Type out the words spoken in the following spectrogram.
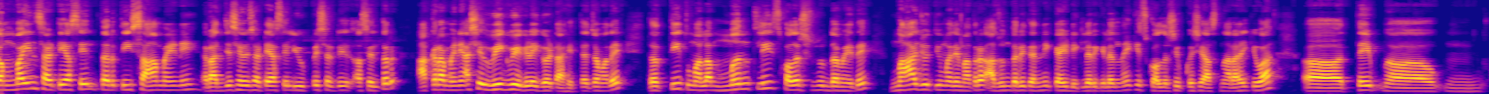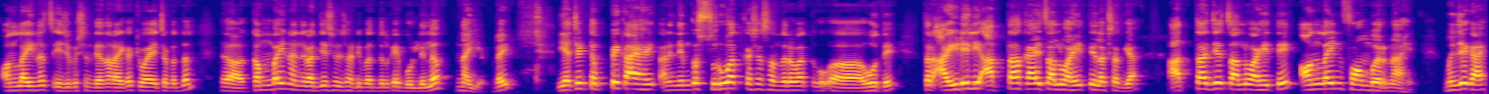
कंबाईन साठी असेल तर ती सहा महिने राज्यसेवेसाठी असेल युपीएससाठी असेल तर अकरा महिने असे वेगवेगळे गट आहेत त्याच्यामध्ये. तर ती तुम्हाला मंथली स्कॉलरशिप सुद्धा मिळते. महाज्योतीमध्ये मात्र अजून तरी त्यांनी काही डिक्लेअर केलेलं नाही की स्कॉलरशिप कशी असणार आहे किंवा ते ऑनलाईनच एज्युकेशन देणार आहे का किंवा याच्याबद्दल कंबाईन आणि राज्यसेवेसाठी बद्दल काही बोललेलं नाहीये राईट याचे टप्पे काय आहेत आणि नेमकं सुरुवात कशा संदर्भात होते? तर आयडियली आता काय चालू आहे ते लक्षात घ्या. आता जे चालू आहे ते ऑनलाईन फॉर्म भरणं आहे. म्हणजे काय?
